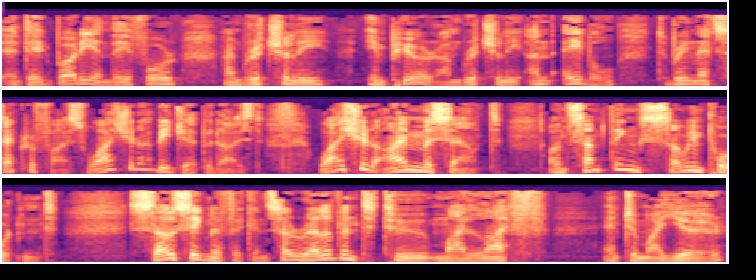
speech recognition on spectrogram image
a dead body and therefore I'm ritually impure. I'm ritually unable to bring that sacrifice. Why should I be jeopardized? Why should I miss out on something so important, so significant, so relevant to my life and to my year?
